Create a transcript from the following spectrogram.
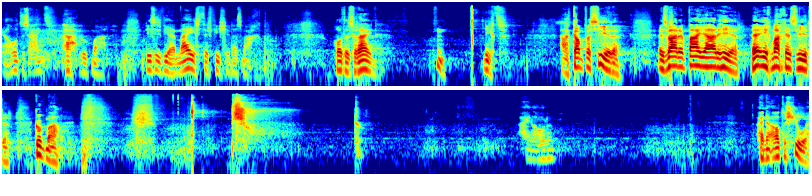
Er holt es eins. Ha, guck mal. Dies wie ein Meisterfischer das macht. Holt es rein. Nichts. Ah, kann passieren. Es war ein paar Jahre her. Ich mache es wieder. Guck mal. eine alte Schuhe.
